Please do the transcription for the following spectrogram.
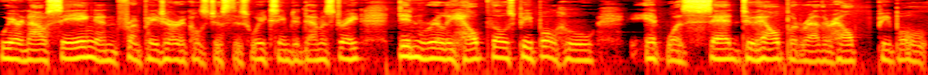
we are now seeing, and front page articles just this week seem to demonstrate, didn't really help those people who it was said to help, but rather help people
